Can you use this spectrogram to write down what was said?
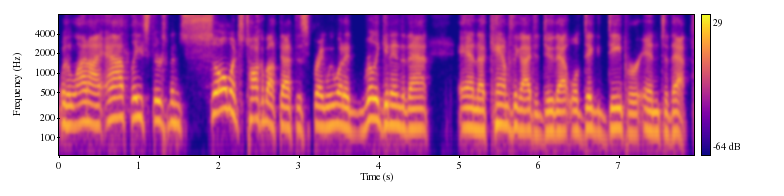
with Illini athletes. There's been so much talk about that this spring. We want to really get into that. And uh, Cam's the guy to do that. We'll dig deeper into that.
